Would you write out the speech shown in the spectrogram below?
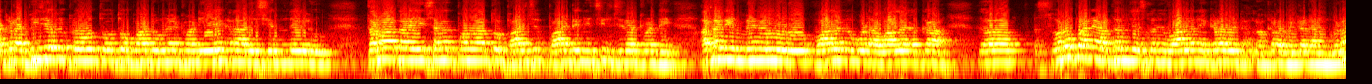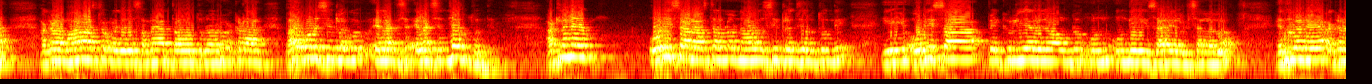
అక్కడ బీజేపీ ప్రభుత్వంతో పాటు ఉన్నటువంటి ఏకనాథ్ షిందేలు తర్వాత ఈ శరద్ పవార్తో పార్టీని చీల్చినటువంటి అతని మేనల్లుడు వాళ్ళను కూడా వాళ్ళ యొక్క స్వరూపాన్ని అర్థం చేసుకొని వాళ్ళని ఎక్కడ పెట్టాలో అక్కడ పెట్టడానికి కూడా అక్కడ మహారాష్ట్ర ప్రజలు సమాయత్తం అవుతున్నారు. అక్కడ పదకొండు సీట్లకు ఎలక్షన్ ఎలక్షన్ జరుగుతుంది. అట్లనే ఒడిశా రాష్ట్రంలో నాలుగు సీట్లకు జరుగుతుంది. ఈ ఒడిశా పెక్యులియర్గా ఉంటు ఉంది ఈసారి ఎలక్షన్లలో. ఎందుకంటే అక్కడ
